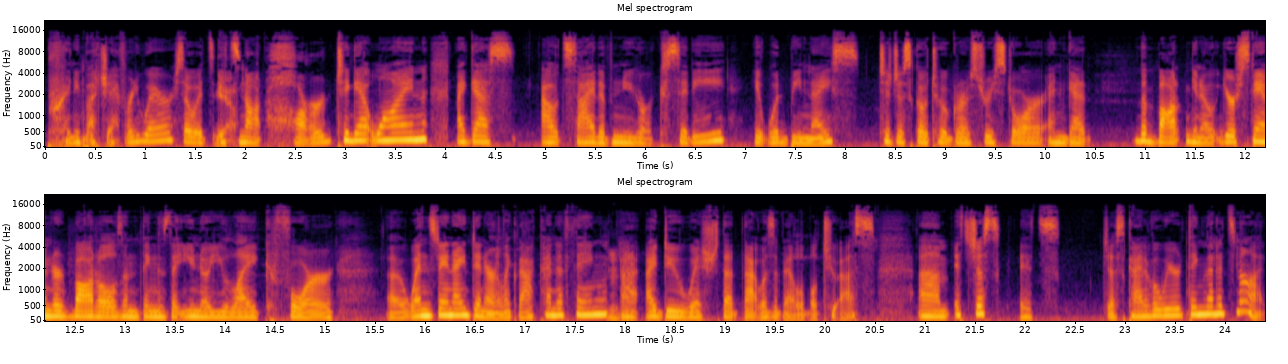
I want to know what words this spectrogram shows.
pretty much everywhere, so it's yeah. it's not hard to get wine. I guess outside of New York City, it would be nice to just go to a grocery store and get the bot, you know, your standard bottles and things that you know you like for a Wednesday night dinner, like that kind of thing. Mm-hmm. Uh, I do wish that that was available to us. Um, it's just it's just kind of a weird thing that it's not.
